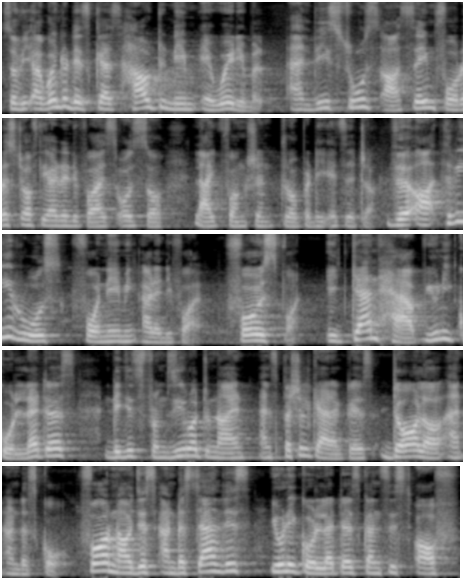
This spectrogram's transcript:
So we are going to discuss how to name a variable and these rules are same for rest of the identifiers also like function, property, etc. There are three rules for naming identifier. First one, it can have Unicode letters digits from 0 to 9 and special characters dollar and underscore. For now just understand this Unicode letters consist of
